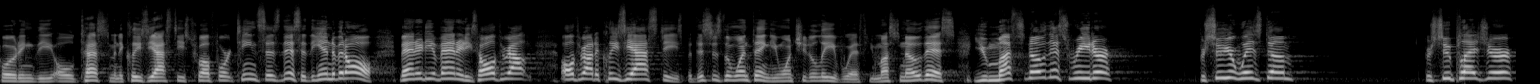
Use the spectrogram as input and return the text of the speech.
quoting the Old Testament. Ecclesiastes 12:14 says this at the end of it all vanity of vanities, all throughout, all throughout Ecclesiastes. But this is the one thing he wants you to leave with. You must know this. You must know this, reader. Pursue your wisdom, pursue pleasure,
